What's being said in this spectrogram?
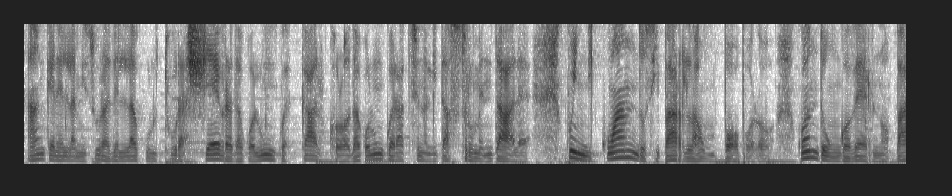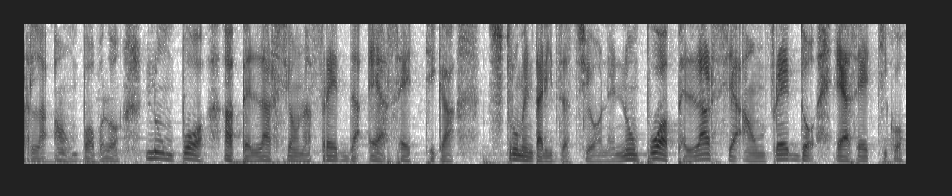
anche nella misura della cultura scevra da qualunque calcolo, da qualunque razionalità strumentale. Quindi quando si parla a un popolo, quando un governo parla a un popolo, non può appellarsi a una fredda e asettica strumentalizzazione, non può appellarsi a un freddo e asettico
